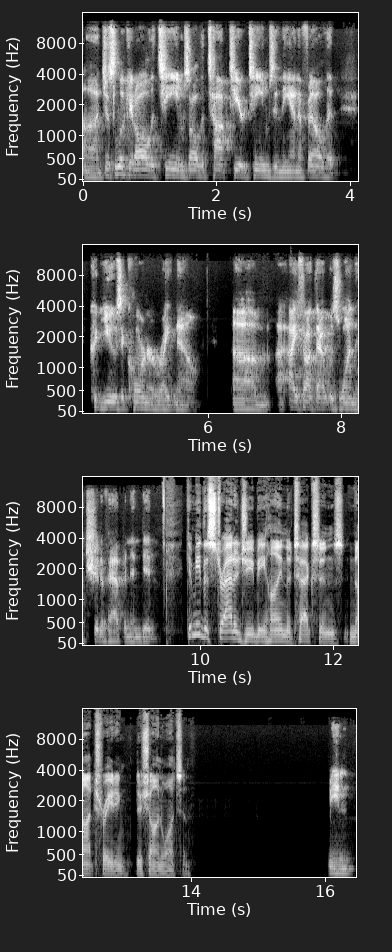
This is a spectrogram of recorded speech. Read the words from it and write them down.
uh, just look at all the teams, all the top tier teams in the NFL that could use a corner right now. Um, I, I thought that was one that should have happened and didn't. Give me the strategy behind the Texans not trading Deshaun Watson. I mean,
